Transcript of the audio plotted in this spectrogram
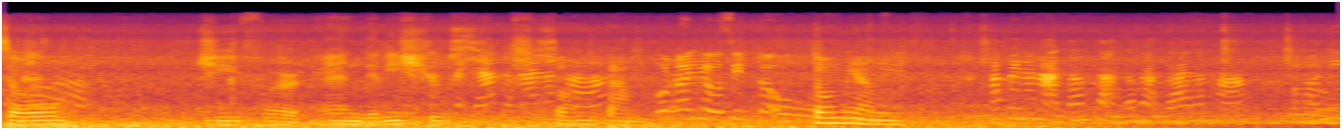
so cheaper and delicious. Som tam, โอ้ยเดี๋ยวซินโตโอ tom yum. ถ้าเป็นอาหารตามสั่งก็สั่งได้นะคะแล้วมี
